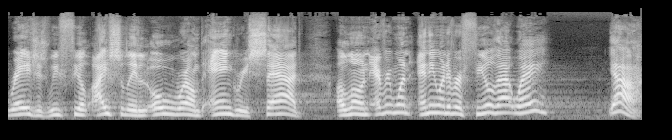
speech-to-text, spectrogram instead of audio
rages. We feel isolated, overwhelmed, angry, sad, alone. Everyone, anyone ever feel that way? Yeah.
